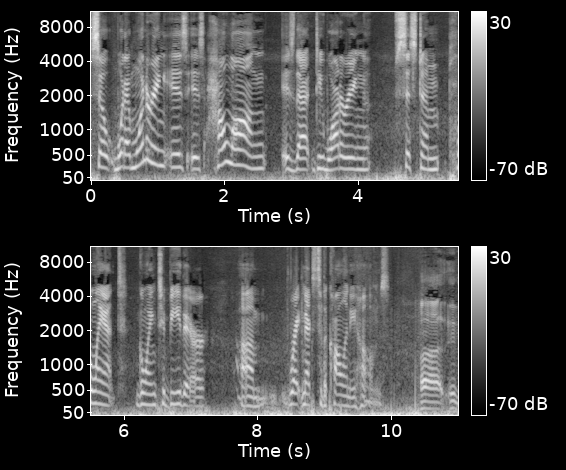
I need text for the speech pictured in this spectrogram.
So, what I'm wondering is, is how long is that dewatering system plant going to be there um, right next to the colony homes? Uh, it,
